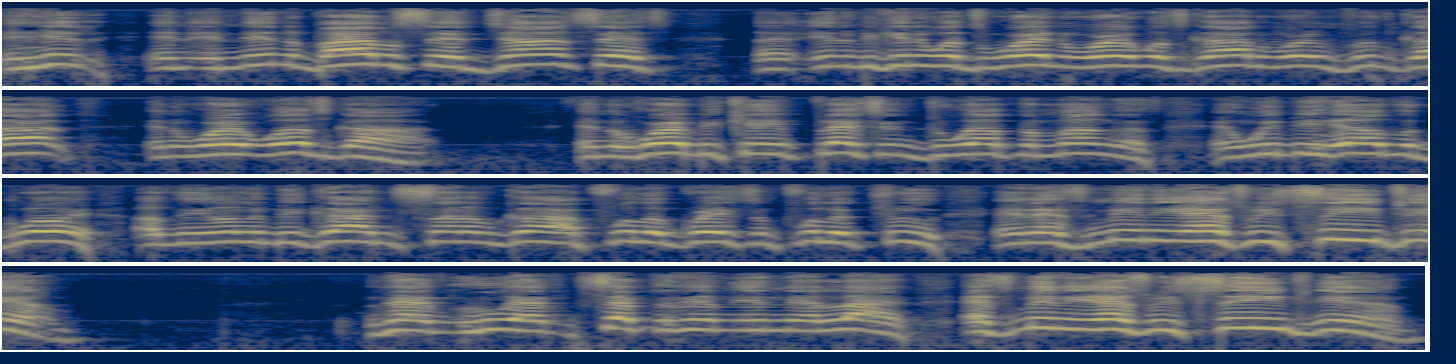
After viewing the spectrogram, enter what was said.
And, his, and, and then the Bible said, John says, uh, in the beginning was the Word, and the Word was God, and the Word was with God, and the Word was God. And the Word became flesh and dwelt among us. And we beheld the glory of the only begotten Son of God, full of grace and full of truth. And as many as received him, have, who have accepted him in their life, as many as received him,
